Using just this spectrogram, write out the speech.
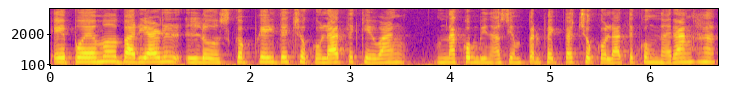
Eh, podemos variar los cupcakes de chocolate que van una combinación perfecta, chocolate con naranja,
